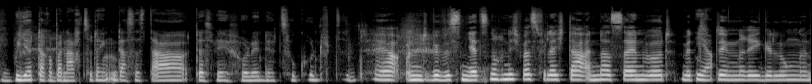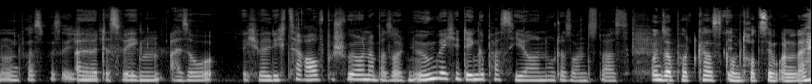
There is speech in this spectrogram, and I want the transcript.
weird, darüber nachzudenken, dass es da, dass wir schon in der Zukunft sind. Ja, und wir wissen jetzt noch nicht, was vielleicht da anders sein wird mit Ja. den Regelungen und was weiß ich. Äh, deswegen, also ich will nichts heraufbeschwören, aber sollten irgendwelche Dinge passieren oder sonst was. Unser Podcast kommt trotzdem online.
